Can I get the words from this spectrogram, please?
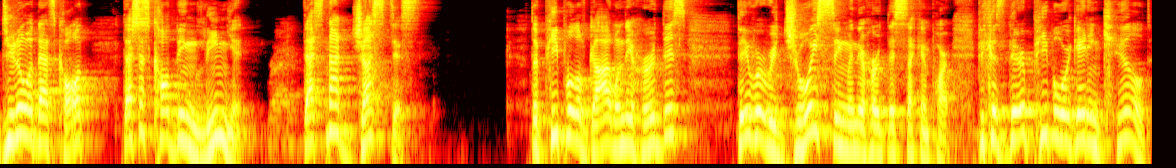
Do you know what that's called? That's just called being lenient. That's not justice. The people of God, when they heard this, they were rejoicing when they heard this second part because their people were getting killed.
